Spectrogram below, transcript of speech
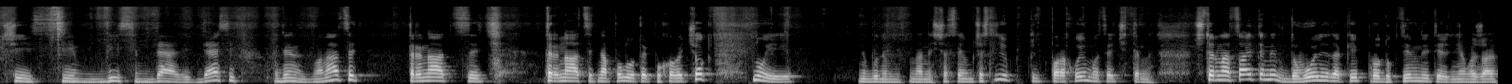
6, 7, 8, 9, 10, 11, 12, 13, 13 на полу той пуховичок. Ну і не будемо на нещасливому числі, порахуємо це 14. 14 айтемів доволі такий продуктивний тиждень, я вважаю.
